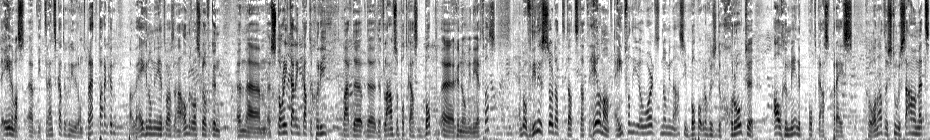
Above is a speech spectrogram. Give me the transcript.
De ene was eh, die trendscategorie rond pretparken, waar wij genomineerd was. En de andere was geloof ik een, een, een storytelling categorie, waar de, de, de Vlaamse podcast Bob eh, genomineerd was. En bovendien is het zo dat, dat, dat helemaal aan het eind van die award-nominatie Bob ook nog eens de grote algemene podcastprijs gewonnen had. Dus toen we samen met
